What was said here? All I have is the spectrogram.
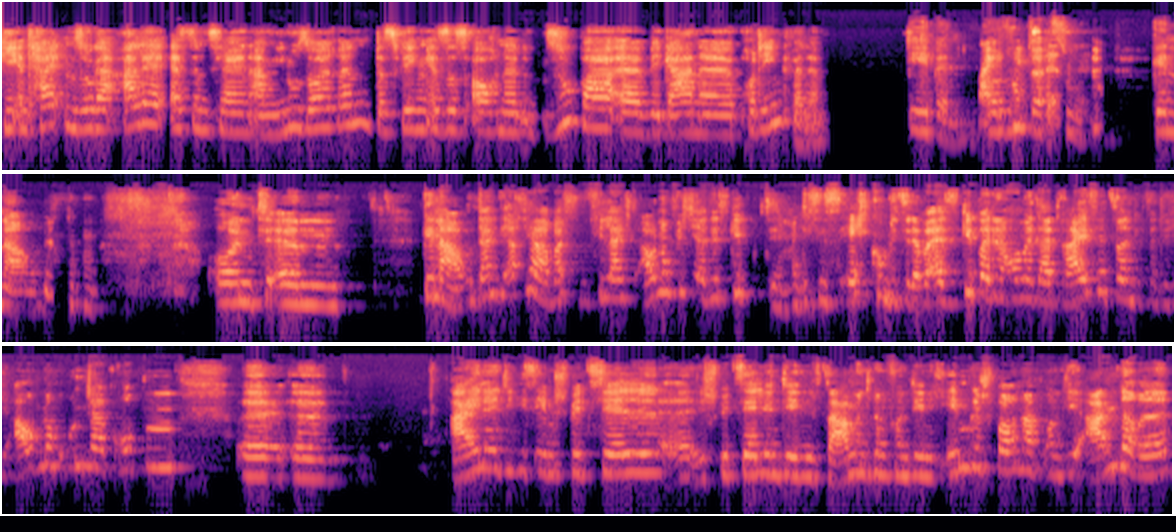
Die enthalten sogar alle essentiellen Aminosäuren. Deswegen ist es auch eine super äh, vegane Proteinquelle. Eben, kommt dazu. Genau. Und ähm, Genau, und dann, ach ja, was vielleicht auch noch wichtig, also es gibt, ich meine, das ist echt kompliziert, aber es gibt bei den Omega-3-Fettsäuren gibt es natürlich auch noch Untergruppen. Äh, äh, eine, die ist eben speziell, äh, speziell in den Samen drin, von denen ich eben gesprochen habe, und die andere,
